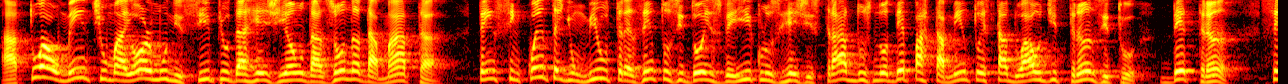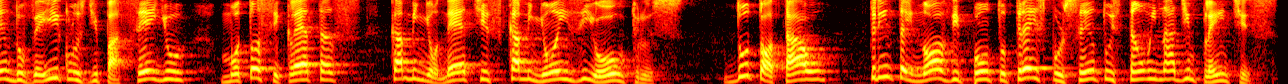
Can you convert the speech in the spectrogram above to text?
Atualmente, o maior município da região da Zona da Mata tem 51.302 veículos registrados no Departamento Estadual de Trânsito, DETRAN, sendo veículos de passeio, motocicletas, caminhonetes, caminhões e outros. Do total, 39,3% estão inadimplentes,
